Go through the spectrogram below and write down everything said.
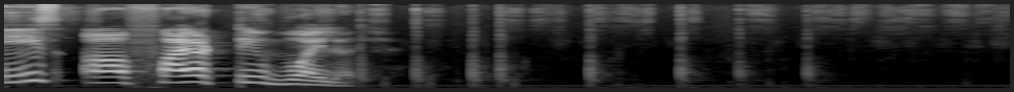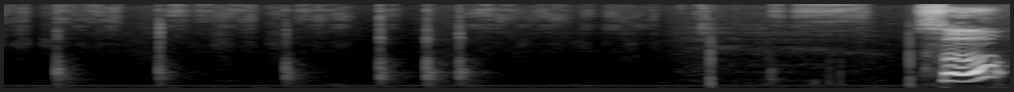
is a fire tube boiler. So,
